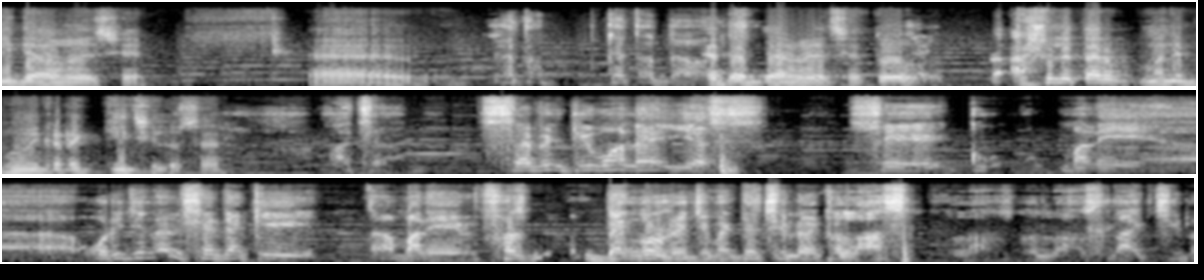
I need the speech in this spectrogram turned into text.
ই দেওয়া হয়েছে খেতাব দেওয়া হয়েছে। তো আসলে তার মানে ভূমিকাটা কি ছিল স্যার? আচ্ছা সেভেন্টি ওয়ানে ইয়েস সে মানে অরিজিনাল সেটা কি মানে ফার্স্ট বেঙ্গল রেজিমেন্টে ছিল, একটা লাস্ট লাস্ট লাইক ছিল,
